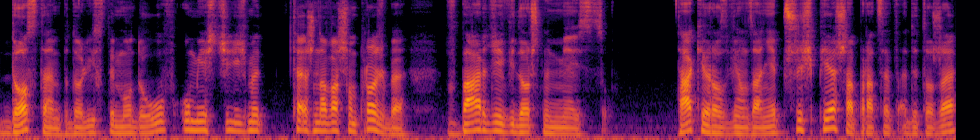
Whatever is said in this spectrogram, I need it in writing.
Dostęp do listy modułów umieściliśmy też na Waszą prośbę w bardziej widocznym miejscu. Takie rozwiązanie przyspiesza pracę w edytorze,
